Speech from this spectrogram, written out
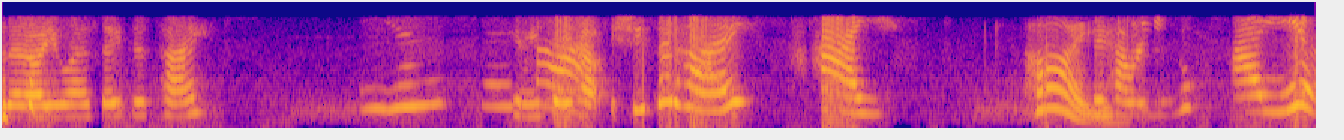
that all you want to say? Just hi. Can you say how? She said hi. Hi. Hi. Say how are you? How are you?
